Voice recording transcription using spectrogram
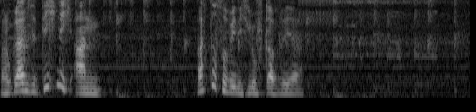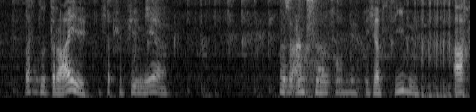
Warum greifen sie dich nicht an? Was doch so wenig Luftabwehr? Was nur drei? Ich habe schon viel mehr. Also Angst haben vor mir. Ich habe sieben, acht.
